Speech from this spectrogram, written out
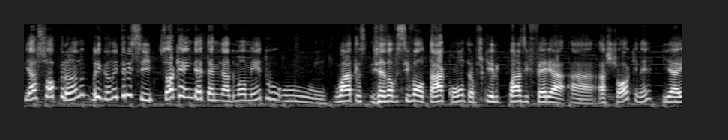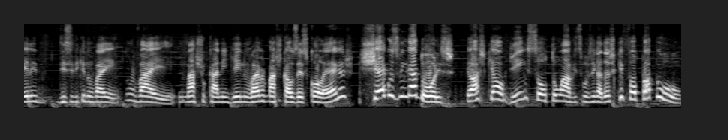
e a Soprano brigando entre si. Só que em determinado momento o, o Atlas resolve se voltar contra, porque ele quase fere a, a, a Choque, né, e aí ele decide que não vai, não vai machucar ninguém, não vai machucar os ex-colegas. Chega os Vingadores. Eu acho que alguém soltou um aviso pros Vingadores, que foi o próprio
